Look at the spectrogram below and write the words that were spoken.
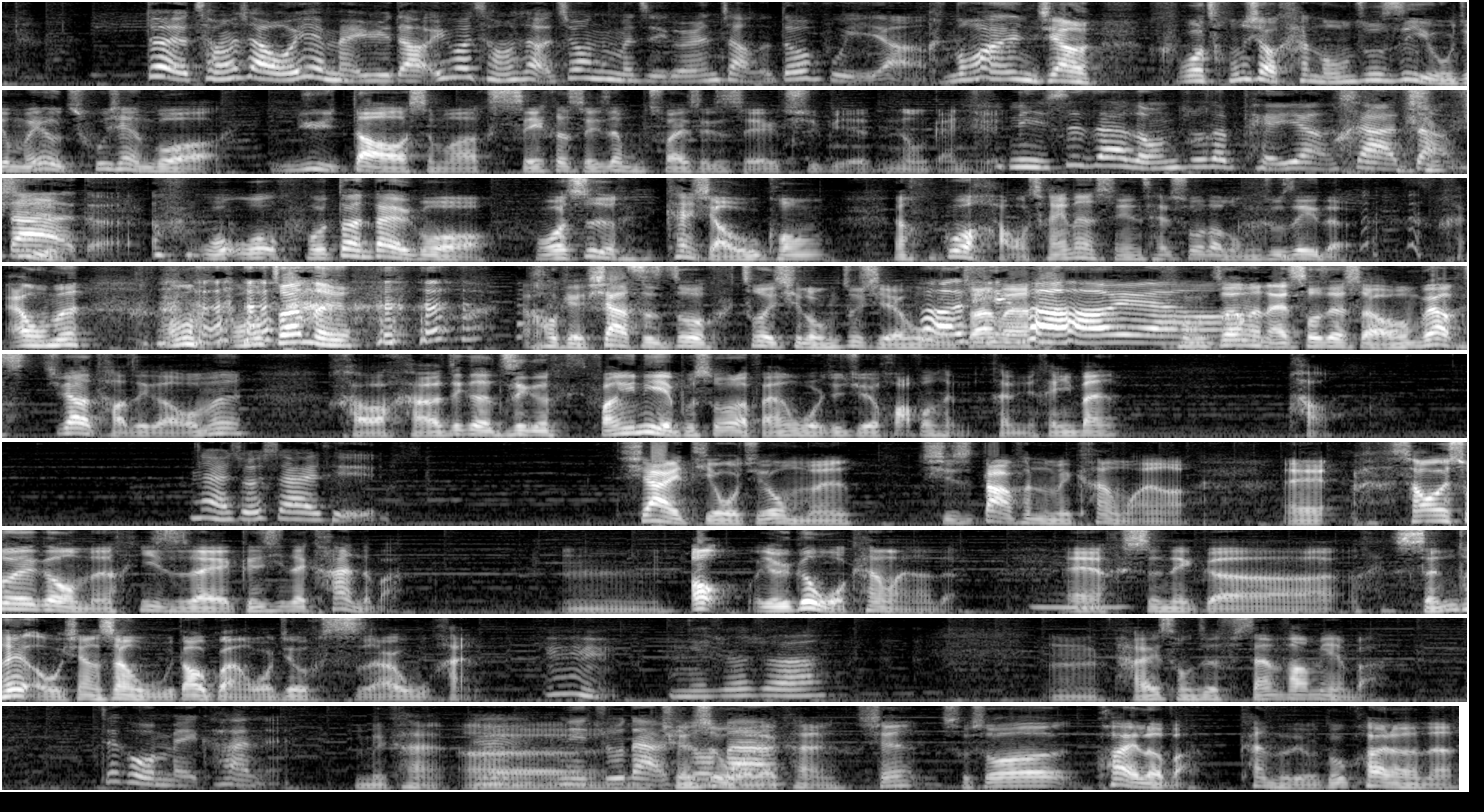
对，从小我也没遇到，因为从小就那么几个人长得都不一样。乱讲！我从小看《龙珠 Z》，我就没有出现过遇到什么谁和谁认不出来谁是谁的区别那种感觉。你是在龙珠的培养下长大的，我我我断代过，我是看小悟空，然后过好长一段时间才说到龙珠 Z 的。哎，我们我们我们专门，OK，下次做做一期龙珠节目，我跑们专门。我们专门来说这事儿，我们不要不要讨这个，我们好好这个这个防御力也不说了，反正我就觉得画风很很很一般。好，那你说下一题，下一题，我觉得我们其实大部分都没看完啊。哎，稍微说一个我们一直在更新在看的吧。嗯，哦，有一个我看完了的，哎，是那个神推偶像上武道馆，我就死而无憾。嗯，你说说，嗯，还是从这三方面吧。这个我没看呢。你没看？呃，嗯你主打全是我来看。先说说快乐吧，看的有多快乐呢？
